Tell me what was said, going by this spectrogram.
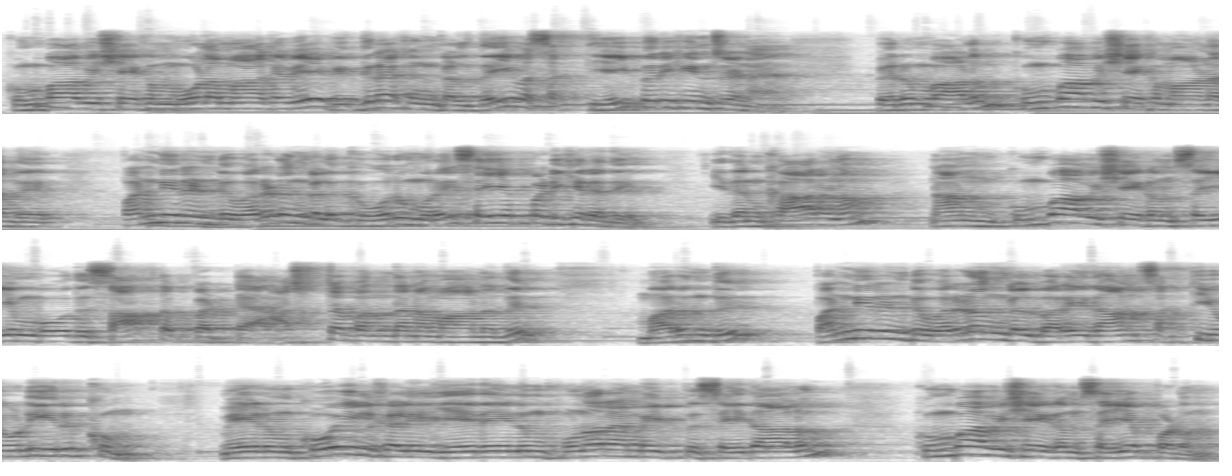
கும்பாபிஷேகம் மூலமாகவே விக்கிரகங்கள் தெய்வ சக்தியை பெறுகின்றன. பெரும்பாலும் கும்பாபிஷேகமானது பன்னிரண்டு வருடங்களுக்கு ஒரு முறை செய்யப்படுகிறது. இதன் காரணம் நான் கும்பாபிஷேகம் செய்யும் போது சாத்தப்பட்ட அஷ்டபந்தனமானது மருந்து பன்னிரண்டு வருடங்கள் வரைதான் சக்தியோடு இருக்கும். மேலும் கோயில்களில் ஏதேனும் புனரமைப்பு செய்தாலும் கும்பாபிஷேகம் செய்யப்படும்.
